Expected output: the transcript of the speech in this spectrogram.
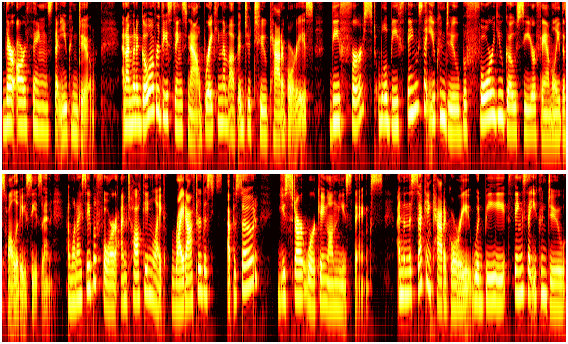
there are things that you can do. And I'm going to go over these things now, breaking them up into two categories. The first will be things that you can do before you go see your family this holiday season. And when I say before, I'm talking like right after this episode you start working on these things. And then the second category would be things that you can do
